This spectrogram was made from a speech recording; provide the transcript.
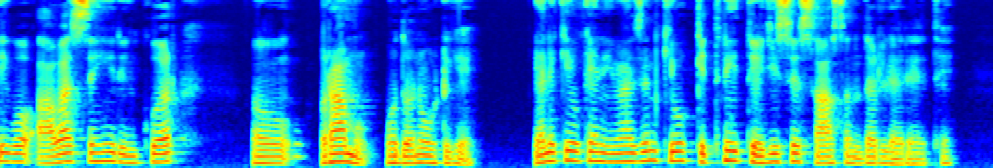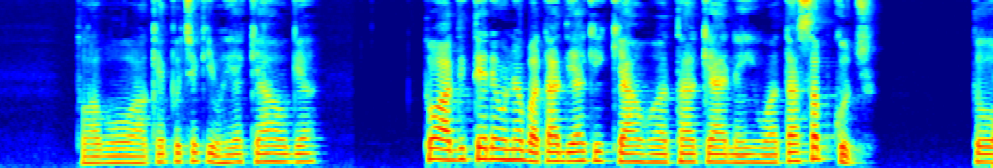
थी, वो आवाज़ से ही रिंकू और रामू, वो दोनों उठ गए। यानी कि वो कैन इमेजिन कि वो कितनी तेज़ी से सांस अंदर ले रहे थे। तो अब वो आके पूछे कि भैया क्या हो गया? तो आदित्य ने उन्हें बता दिया कि क्या हुआ था, क्या नहीं हुआ था, सब कुछ। तो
